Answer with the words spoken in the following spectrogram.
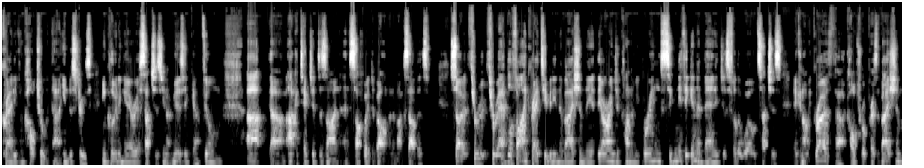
creative and cultural uh, industries, including areas such as you know music, uh, film, art, um, architecture, design, and software development, amongst others. So through through amplifying creativity innovation, the, the orange economy brings significant advantages for the world, such as economic growth, uh, cultural preservation,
